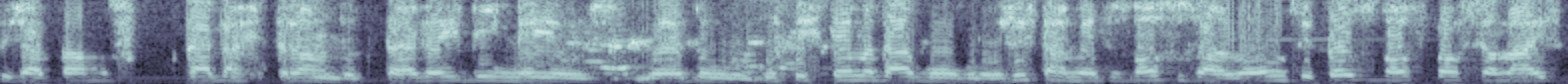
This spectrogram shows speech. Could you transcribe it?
Já estamos cadastrando através de e-mails né, do, do sistema da Google, justamente os nossos alunos e todos os nossos profissionais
